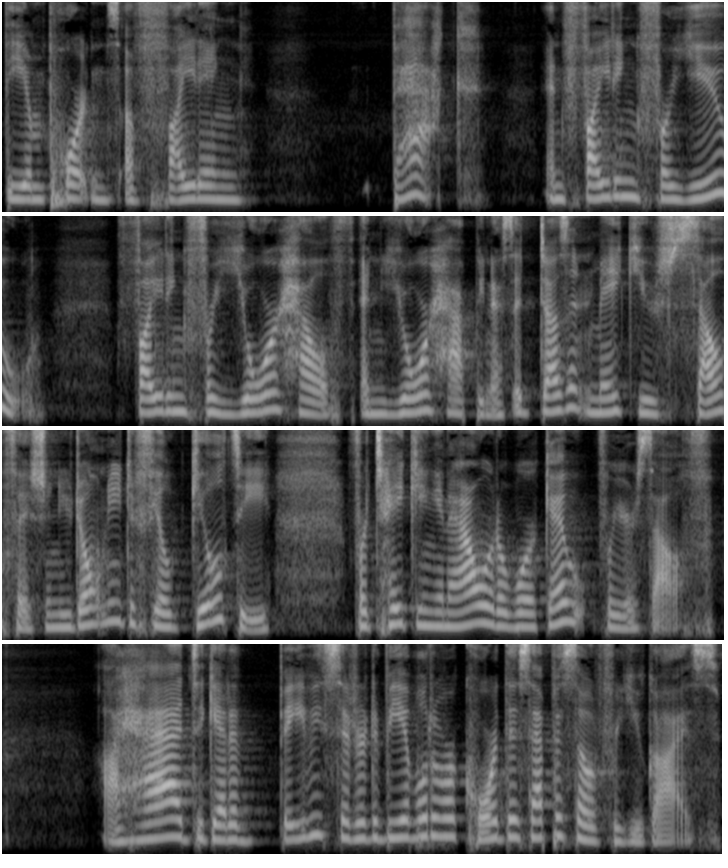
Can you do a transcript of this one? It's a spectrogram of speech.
the importance of fighting back and fighting for you, fighting for your health and your happiness. It doesn't make you selfish, and you don't need to feel guilty for taking an hour to work out for yourself. I had to get a babysitter to be able to record this episode for you guys,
